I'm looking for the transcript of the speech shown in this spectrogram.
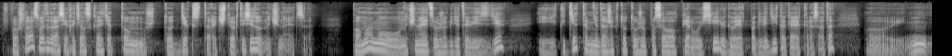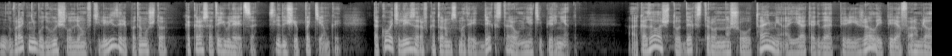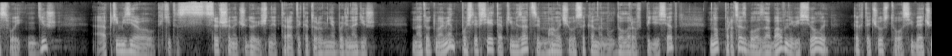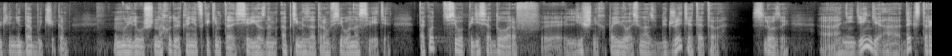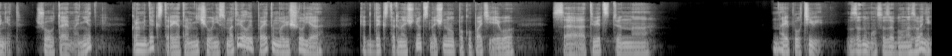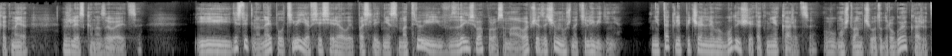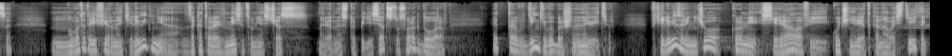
в прошлый раз, в этот раз я хотел сказать о том, что Декстера четвертый сезон начинается. По-моему, начинается уже где-то везде, и где-то мне даже кто-то уже посылал первую серию, говорят, погляди, какая красота. Врать не буду, вышел ли он в телевизоре, потому что как раз это является следующей подтемкой. Такого телевизора, в котором смотреть Декстера, у меня теперь нет – а оказалось, что Декстер, он на шоу-тайме, а я, когда переезжал и переоформлял свой диш, оптимизировал какие-то совершенно чудовищные траты, которые у меня были на диш, на тот момент, после всей этой оптимизации, мало чего сэкономил, долларов 50, но процесс был забавный, веселый, как-то чувствовал себя чуть ли не добытчиком. Ну или уж на худой конец каким-то серьезным оптимизатором всего на свете. Так вот, всего 50 долларов э, лишних появилось у нас в бюджете от этого – слезы, а не деньги, а Декстера нет. Шоу-тайма нет. Кроме Декстера я там ничего не смотрел, и поэтому решил я, как Декстер начнется, начну покупать я его, соответственно, на Apple TV. Задумался, забыл название, как моя железка называется. И действительно, на Apple TV я все сериалы последние смотрю и задаюсь вопросом, а вообще зачем нужно телевидение? Не так ли печально его будущее, как мне кажется? Может, вам чего-то другое кажется? Но вот это эфирное телевидение, за которое в месяц у меня сейчас, наверное, 150-140 долларов, это деньги, выброшенные на ветер. В телевизоре ничего, кроме сериалов и очень редко новостей, как...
